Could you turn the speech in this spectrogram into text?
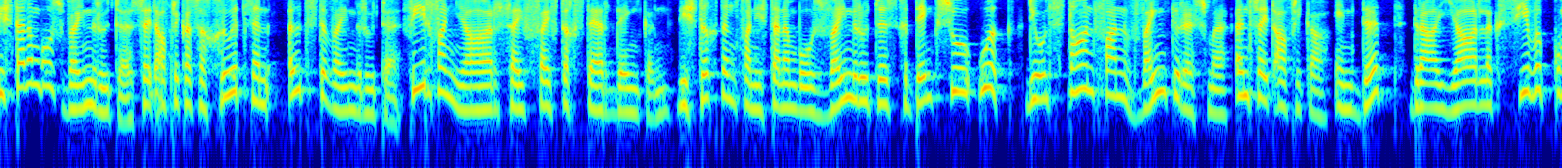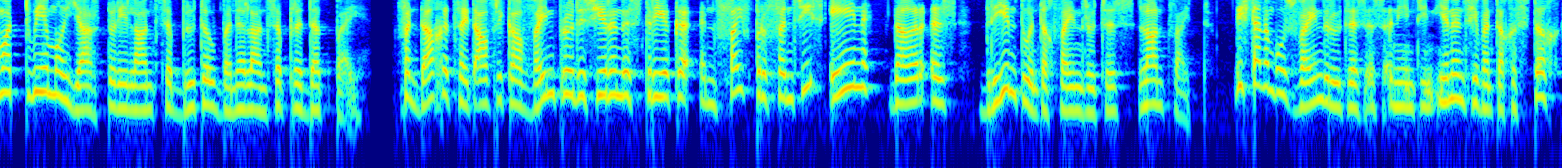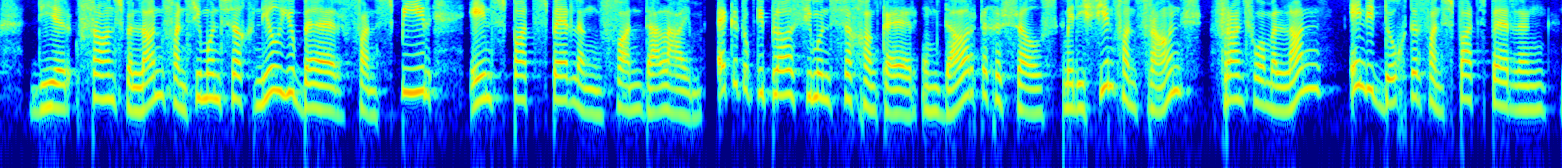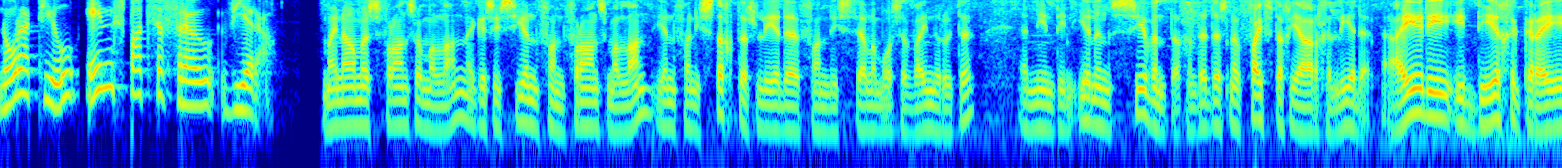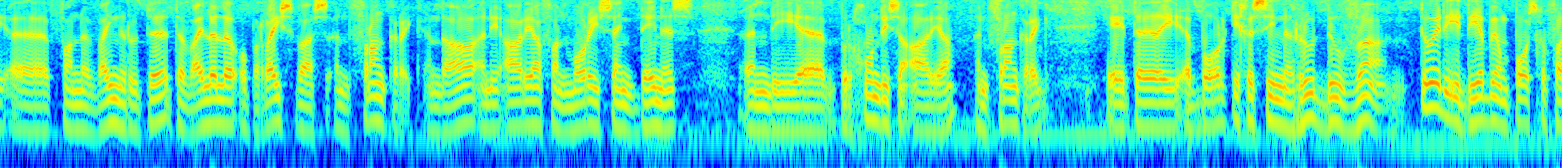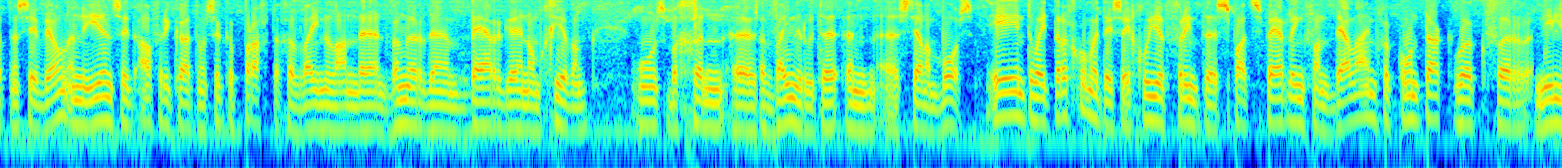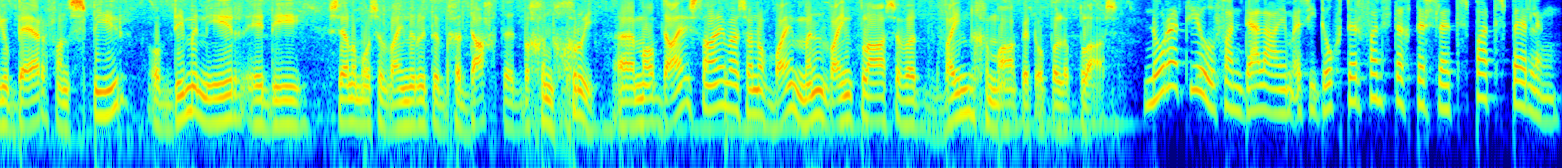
Die Stellenbosch wynroete, Suid-Afrika se grootste en oudste wynroete, vier vanjaar sy 50ste herdenking. Die stigting van die Stellenbosch wynroetes gedenk so ook die ontstaan van wyntoerisme in Suid-Afrika en dit dra jaarliks 7,2 miljard tot die land se bruto binnelandse produk by. Vandag het Suid-Afrika wynproduserende streke in 5 provinsies en daar is 23 wynroetes landwyd. Die Stellenbosch wynroetes is in 1971 gestig deur Frans Belan van Simonsig, Neil Joubert van Spier en Spat Sperling van Dalheim. Ek het op die plaas Simonsig gaan kuier om daar te gesels met die seun van Frans, François Melan en die dogter van Spat Sperling, Nora Thiel en Spat se vrou Vera. My naam is Frans Melan. Ek is die seun van Frans Melan, een van die stigterslede van die Stellenbosch wynroete in 1971 en dit is nou 50 jaar gelede. Hy het die idee gekry uh van 'n wynroete terwyl hulle op reis was in Frankryk en daar in die area van Maurice Saint-Denis in die uh Bourgondiese area in Frankryk het hy 'n bordjie gesien Route du Vin. Toe het die idee by hom pos gevat en sê wel in hier in Suid-Afrika het ons sulke pragtige wynlande en wingerde en berge en omgewing ons begin eh, 'n uh, wynroete in uh, Stellenbosch. En toe hy terugkom het hy sy goeie vriend eh, Spat Sperling van Delheim gekontak ook vir Neil Joubert van Spier. Op die manier het die Stellenbosch wynroete gedagte het begin groei. Uh, maar op daai stadium was daar nog baie min wynplase wat wyn gemaak het op hulle plaas. Nora Thiel van Delheim is die dogter van stigterslid Spat Sperling.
